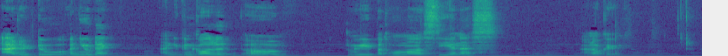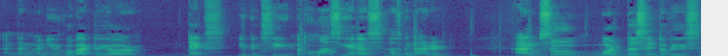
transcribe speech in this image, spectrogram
add it to a new deck and you can call it um, maybe Pathoma CNS and okay. And then when you go back to your decks you can see Pathoma CNS has been added. And so what this interface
